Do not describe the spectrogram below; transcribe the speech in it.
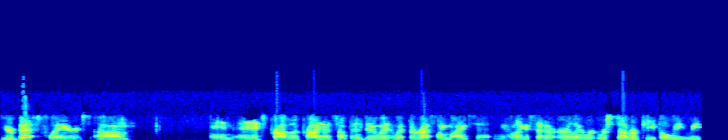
your best players. Um, and it's probably probably has something to do with with the wrestling mindset. You know, like I said earlier, we're, we're stubborn people. We we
